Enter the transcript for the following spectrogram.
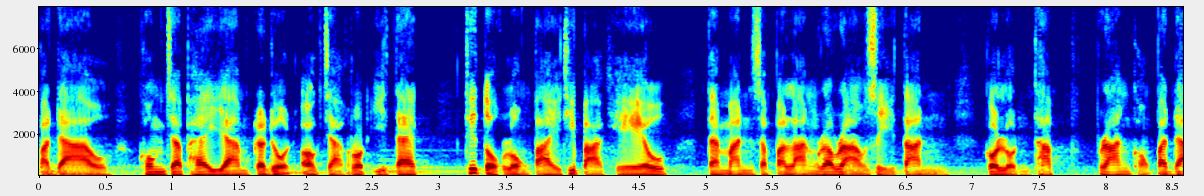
ป้าดาวคงจะพยายามกระโดดออกจากรถอีแท็กที่ตกลงไปที่ปากเหว แต่มันสับปะหลังราวๆสี่ตัน ก็หล่นทับร่างของป้าด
